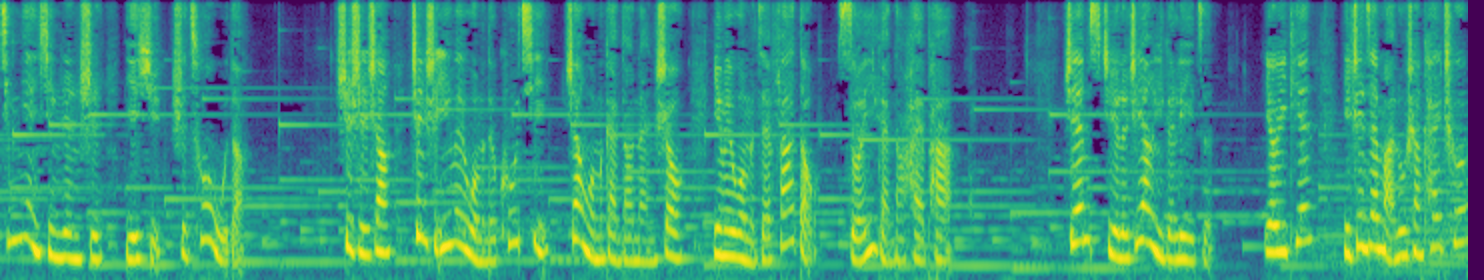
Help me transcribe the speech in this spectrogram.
经验性认识也许是错误的。事实上，正是因为我们的哭泣让我们感到难受，因为我们在发抖，所以感到害怕。James 举了这样一个例子：有一天，你正在马路上开车，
